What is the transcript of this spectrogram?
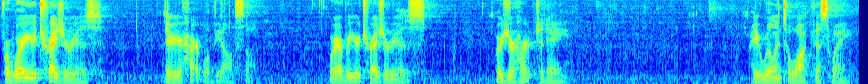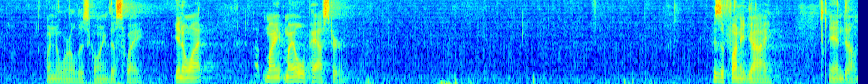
For where your treasure is, there your heart will be also. Wherever your treasure is, where's your heart today? Are you willing to walk this way when the world is going this way? You know what? My, my old pastor, is a funny guy. And um,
